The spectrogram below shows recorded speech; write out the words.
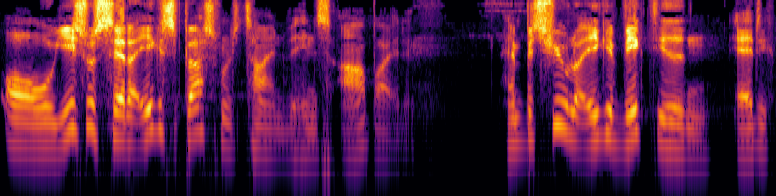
Og Jesus sætter ikke spørgsmålstegn ved hendes arbejde. Han betvivler ikke vigtigheden af det.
